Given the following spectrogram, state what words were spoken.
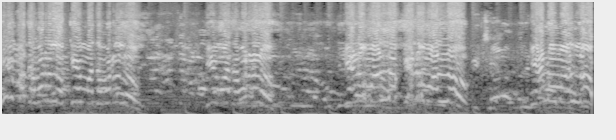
কে মাথা ফাটালো কে মাথা ফাটালো কে মাথা ফাটালো কেন মারলো কেন মারলো কেন মারলো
